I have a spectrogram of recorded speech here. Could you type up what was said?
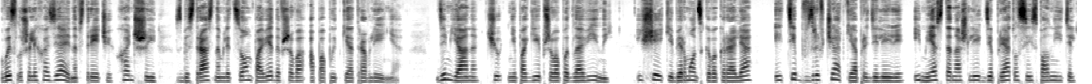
Выслушали хозяина встречи, Ханьши, с бесстрастным лицом поведавшего о попытке отравления. Демьяна, чуть не погибшего под лавиной, ищейки Бермонского короля и тип взрывчатки определили, и место нашли, где прятался исполнитель,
